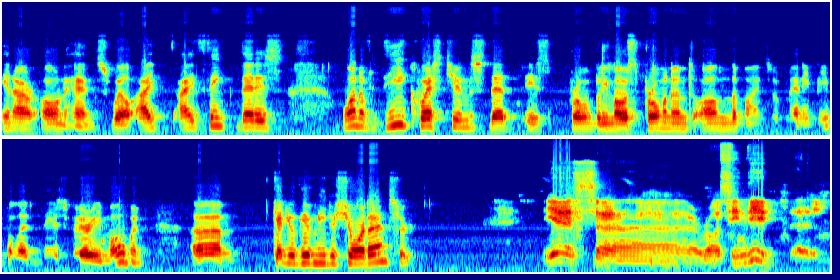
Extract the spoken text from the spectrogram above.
in Our Own Hands? Well, I, I think that is one of the questions that is probably most prominent on the minds of many people at this very moment. Um, can you give me the short answer? Yes, uh, Ross, indeed. Uh,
